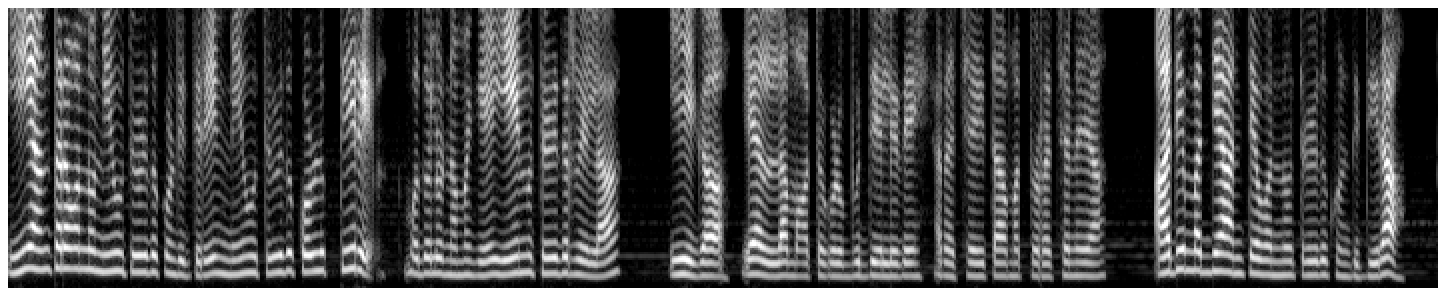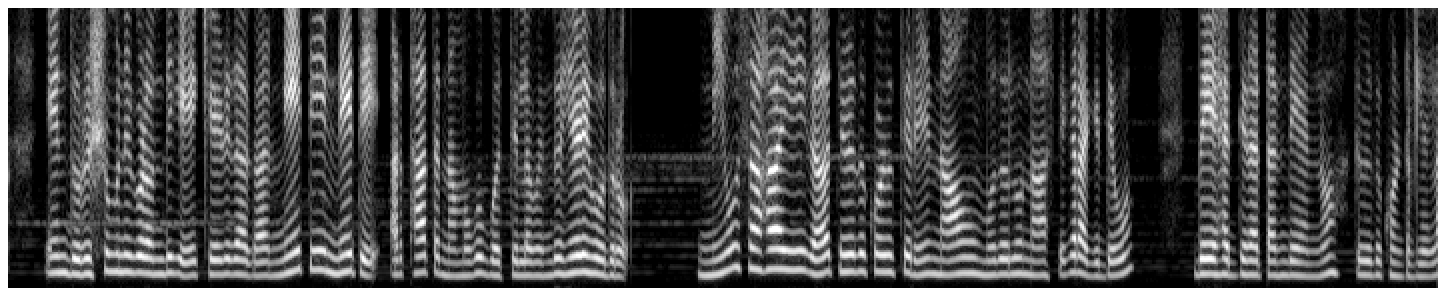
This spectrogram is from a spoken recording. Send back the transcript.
ಈ ಅಂತರವನ್ನು ನೀವು ತಿಳಿದುಕೊಂಡಿದ್ದೀರಿ, ನೀವು ತಿಳಿದುಕೊಳ್ಳುತ್ತೀರಿ. ಮೊದಲು ನಮಗೆ ಏನು ತಿಳಿದಿರಲಿಲ್ಲ? ಈಗ ಎಲ್ಲ ಮಾತುಗಳು ಬುದ್ಧಿಯಲ್ಲಿದೆ, ರಚಯಿತ ಮತ್ತು ರಚನೆಯ ಆದಿ ಮಧ್ಯ ಅಂತ್ಯವನ್ನು ತಿಳಿದುಕೊಂಡಿದ್ದೀರಾ? ಎಂದು ಋಷಿಮುನಿಗಳೊಂದಿಗೆ ಕೇಳಿದಾಗ, ನೇತಿ ನೇತಿ, ಅರ್ಥಾತ್ ನಮಗೂ ಗೊತ್ತಿಲ್ಲವೆಂದು ಹೇಳಿ ಹೋದರು. ನೀವು ಸಹ ಈಗ ತಿಳಿದುಕೊಳ್ಳುತ್ತೀರಿ, ನಾವು ಮೊದಲು ನಾಸ್ತಿಕರಾಗಿದ್ದೆವು. ಬೇಹದ್ದಿನ ತಂದೆಯನ್ನು ತಿಳಿದುಕೊಂಡಿರಲಿಲ್ಲ.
